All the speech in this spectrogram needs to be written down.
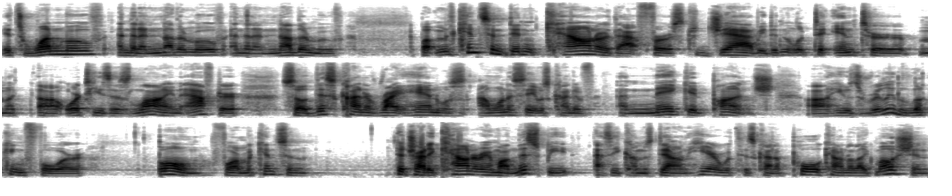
it's one move and then another move and then another move. But McKinson didn't counter that first jab. He didn't look to enter uh, Ortiz's line after. So this kind of right hand was, I want to say, it was kind of a naked punch. Uh, he was really looking for, boom, for McKinson to try to counter him on this beat as he comes down here with his kind of pull counter like motion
